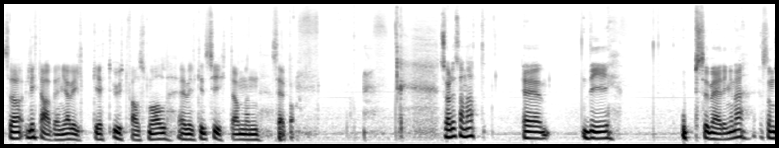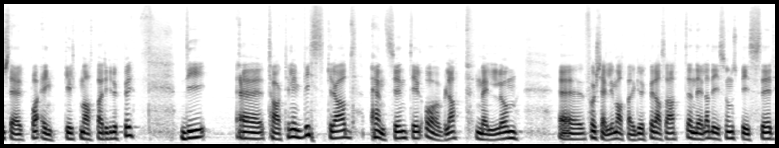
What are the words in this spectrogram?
så litt avhengig av hvilket utfallsmål, hvilken sykdom en ser på. Så er det sånn at uh, de oppsummeringene som ser på enkeltmatvaregrupper, de eh, tar til en viss grad hensyn til overlapp mellom eh, forskjellige matvaregrupper. Altså at en del av de som spiser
